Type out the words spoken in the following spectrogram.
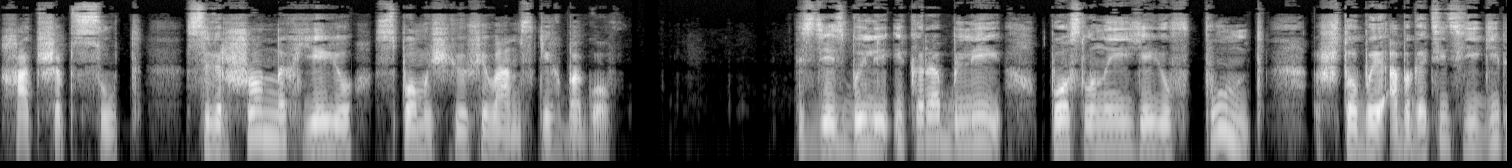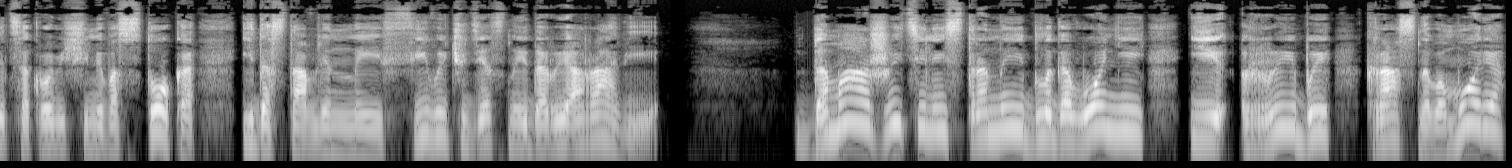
Хатшепсут, совершенных ею с помощью фиванских богов. Здесь были и корабли, посланные ею в пункт, чтобы обогатить Египет сокровищами Востока и доставленные в Фивы чудесные дары Аравии. Дома жителей страны благовоний и рыбы Красного моря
